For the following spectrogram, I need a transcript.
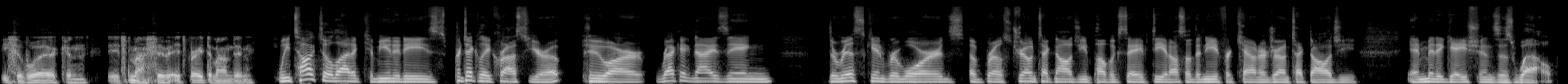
piece of work and it's massive. It's very demanding. We talk to a lot of communities, particularly across Europe, who are recognizing the risk and rewards of both drone technology and public safety, and also the need for counter drone technology and mitigations as well.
